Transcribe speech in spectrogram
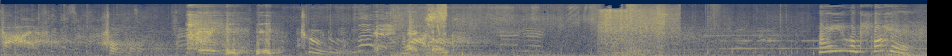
Five, four, three, two, Excellent. Why are you on fire?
